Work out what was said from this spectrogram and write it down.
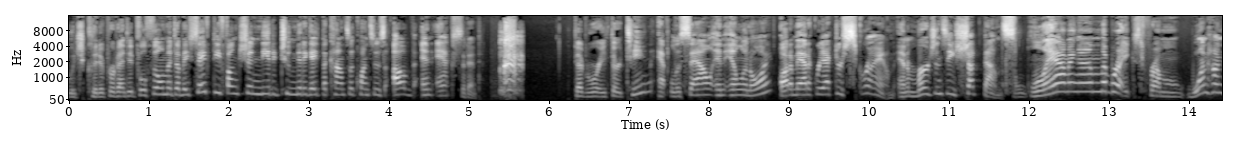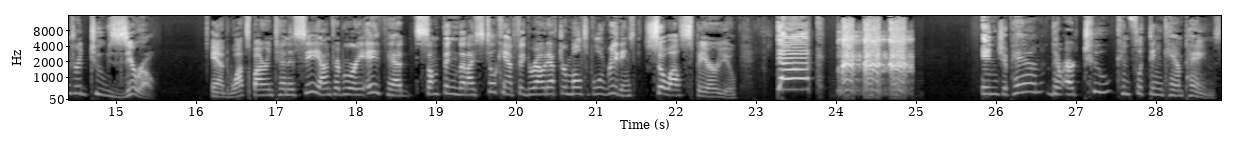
which could have prevented fulfillment of a safety function needed to mitigate the consequences of an accident. February 13, at LaSalle in Illinois, automatic reactor scram, an emergency shutdown, slamming on the brakes from 100 to 0. And Watts Bar in Tennessee on February 8th had something that I still can't figure out after multiple readings, so I'll spare you. Duck! In Japan, there are two conflicting campaigns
